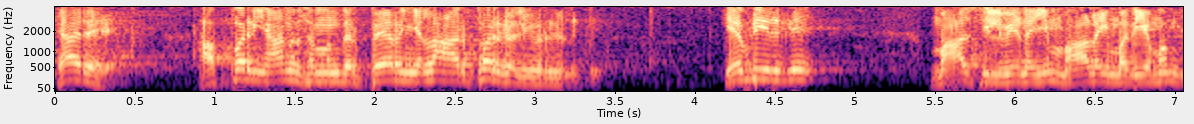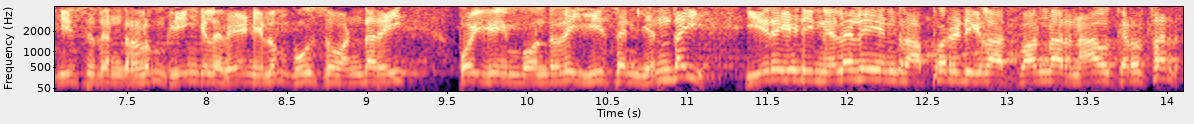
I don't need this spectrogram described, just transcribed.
யாரு? அப்பர் ஞானசம்பந்தர் பேரங்கெல்லாம் அற்பர்கள் இவர்களுக்கு. எப்படி இருக்கு? மாசில் வீணையும் மாலை மதியமும் வீசுதன்றலும் வீங்கில வேணிலும் பூசு வண்டரை பொய்கையும் போன்றதை ஈசன் எந்தை இறையடி நிழலே என்று அப்பரடிகளார் பாடினார். நாவுக்கரசர்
